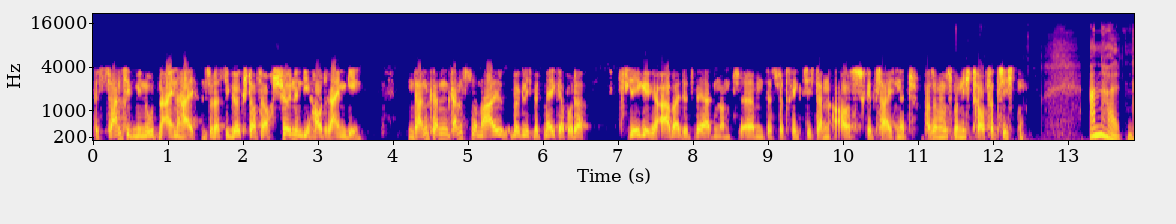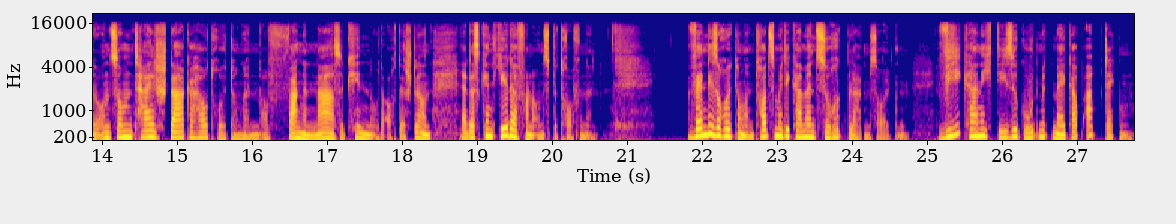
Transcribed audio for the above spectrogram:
bis 20 Minuten einhalten, sodass die Wirkstoffe auch schön in die Haut reingehen. Und dann kann ganz normal wirklich mit Make-up oder Pflege gearbeitet werden und ähm, das verträgt sich dann ausgezeichnet. Also muss man nicht drauf verzichten. Anhaltende und zum Teil starke Hautrötungen auf Wangen, Nase, Kinn oder auch der Stirn, ja, das kennt jeder von uns Betroffenen. Wenn diese Rötungen trotz Medikament zurückbleiben sollten, wie kann ich diese gut mit Make-up abdecken?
